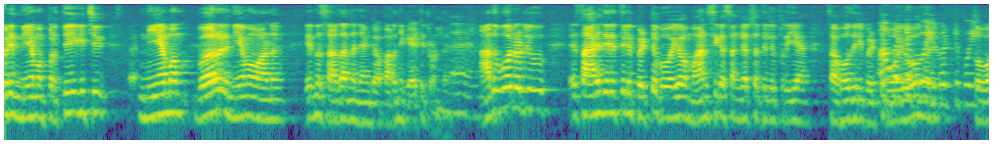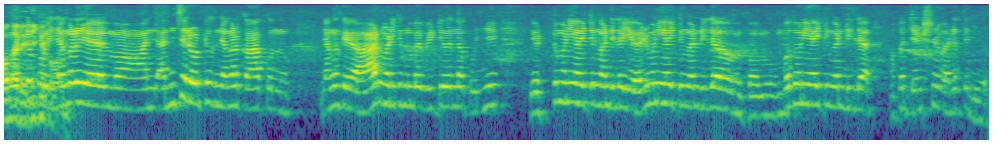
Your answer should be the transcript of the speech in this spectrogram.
ഒരു നിയമം പ്രത്യേകിച്ച് നിയമം വേറൊരു നിയമമാണ് എന്ന് സാധാരണ ഞങ്ങൾ പറഞ്ഞു കേട്ടിട്ടുണ്ട്. അതുപോലൊരു സാഹചര്യത്തിൽ പെട്ടുപോയോ? മാനസിക സംഘർഷത്തിൽ പ്രിയ സഹോദരി പെട്ടുപോയോ തോന്നൽ എനിക്ക് ഞങ്ങൾ അഞ്ചരോട്ട് ഞങ്ങൾ കാക്കുന്നു. ഞങ്ങൾക്ക് ആറ് മണിക്ക് മുമ്പേ വീട്ടിൽ വന്ന കുഞ്ഞ് എട്ട് മണിയായിട്ടും കണ്ടില്ല ഏഴ് മണിയായിട്ടും കണ്ടില്ല ഒമ്പത് മണിയായിട്ടും കണ്ടില്ല. അപ്പൊ ടെൻഷൻ വരത്തില്ലയോ?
